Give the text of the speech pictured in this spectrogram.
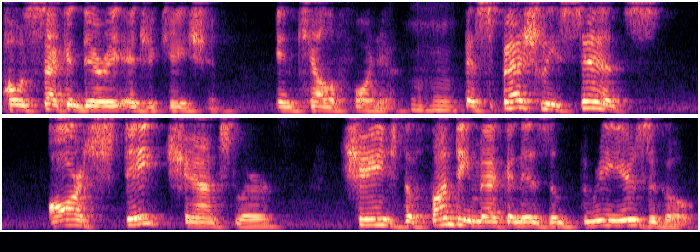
post-secondary education in California, mm-hmm. especially since our state chancellor changed the funding mechanism three years ago.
